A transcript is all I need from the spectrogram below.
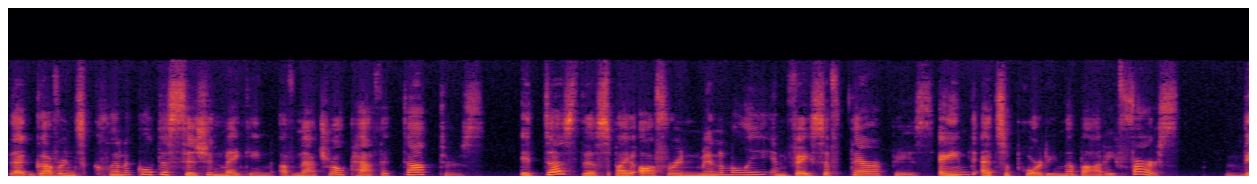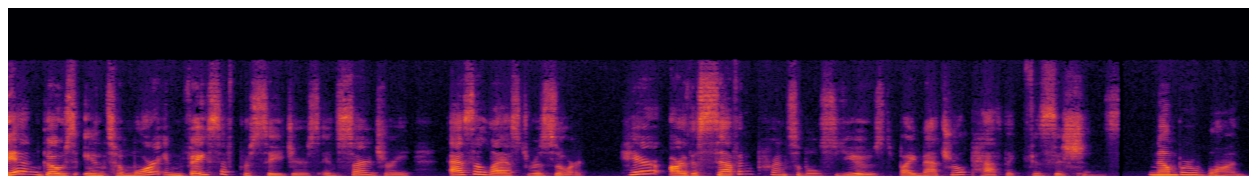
that governs clinical decision making of naturopathic doctors. It does this by offering minimally invasive therapies aimed at supporting the body first, then goes into more invasive procedures in surgery as a last resort. Here are the seven principles used by naturopathic physicians. Number one,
